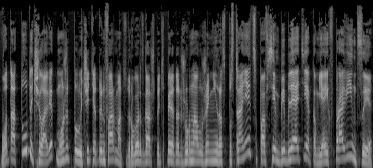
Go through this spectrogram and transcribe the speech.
Вот оттуда человек может получить эту информацию. Другой разговор, что теперь этот журнал уже не распространяется по всем библиотекам. Я их в провинции,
